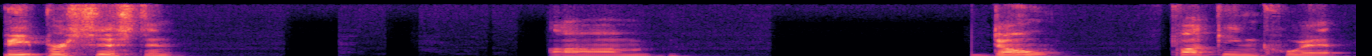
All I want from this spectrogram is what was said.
Be persistent. Um, don't fucking quit.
